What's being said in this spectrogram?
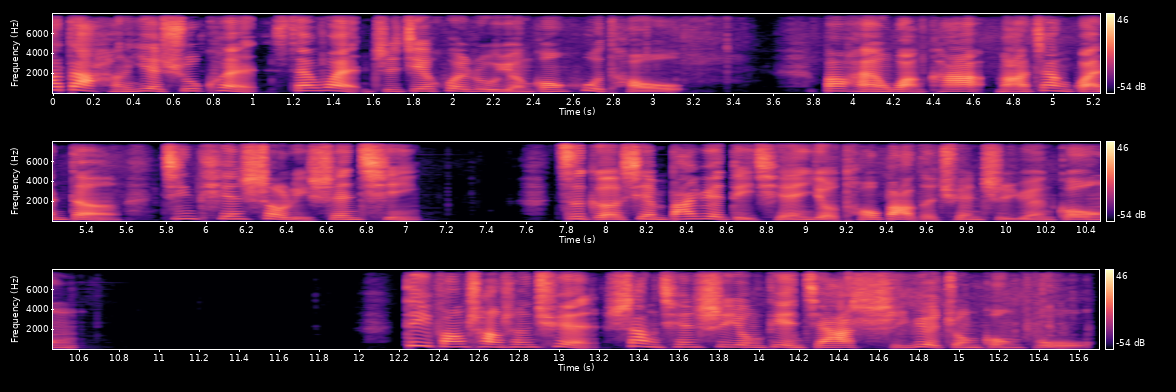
八大行业纾困三万直接汇入员工户头，包含网咖、麻将馆等，今天受理申请，资格限八月底前有投保的全职员工。地方创生券上千试用店家十月中公布。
